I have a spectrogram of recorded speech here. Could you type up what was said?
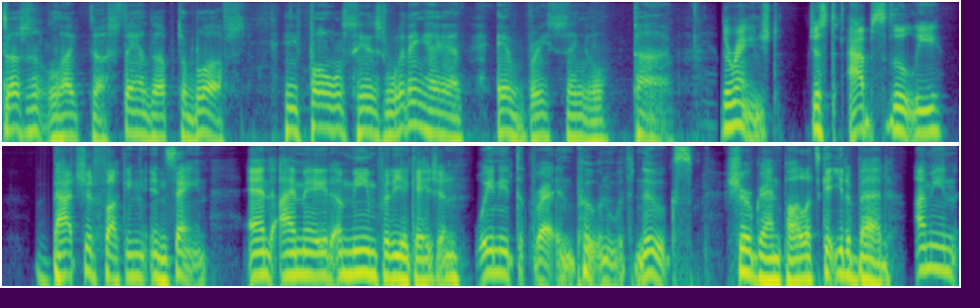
doesn't like to stand up to bluffs he folds his winning hand every single time. Deranged. Just absolutely batshit fucking insane. And I made a meme for the occasion. We need to threaten Putin with nukes. Sure, Grandpa, let's get you to bed. I mean,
